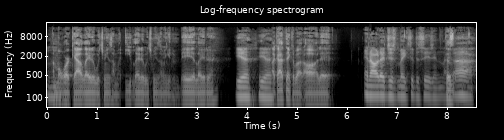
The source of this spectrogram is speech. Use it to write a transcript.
I'm gonna work out later, which means I'm gonna eat later, which means I'm gonna get in bed later. yeah, yeah, Like I think about all that. and all that just makes the decision. Like, 'Cause- ah,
